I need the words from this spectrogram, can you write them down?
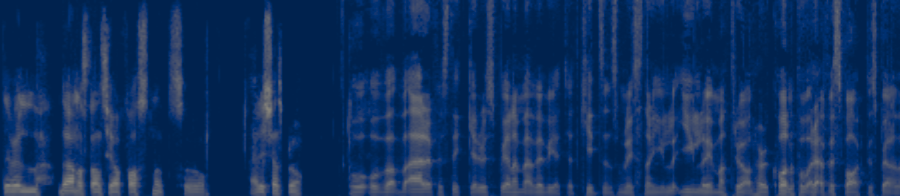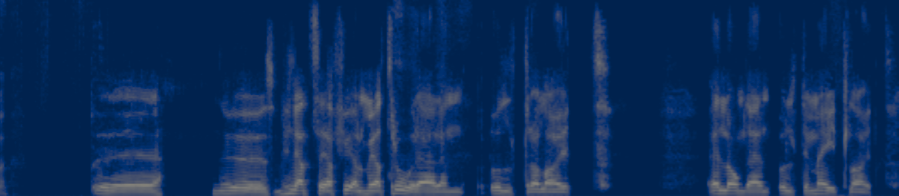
det är väl där någonstans jag har fastnat så ja, det känns bra. Och, och vad, vad, är det för stickare du spelar med? Vi vet ju att kidsen som lyssnar gillar, gillar ju material. Har du koll på vad det är för spak du spelar med? Uh, nu vill jag inte säga fel, men jag tror det är en ultralight. Eller om det är en ultimate light.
